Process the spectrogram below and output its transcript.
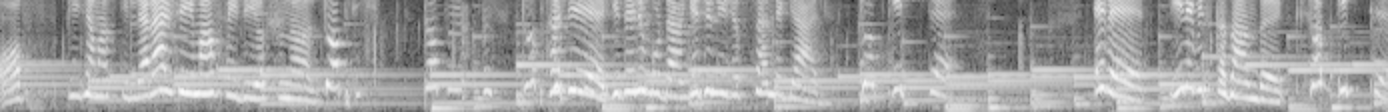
Of pijama skiller her şeyi mahvediyorsunuz. Top, top, top. Hadi gidelim buradan. Gece ninjası sen de gel. Top gitti. Evet yine biz kazandık. Top gitti.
